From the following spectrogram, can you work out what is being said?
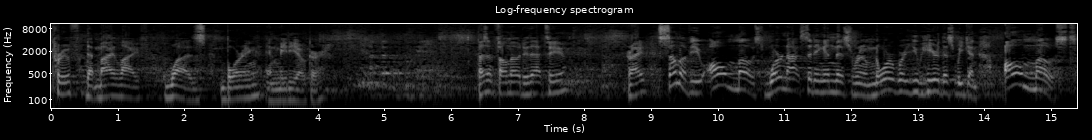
proof that my life was boring and mediocre. Doesn't FOMO do that to you? Right? Some of you almost were not sitting in this room, nor were you here this weekend. Almost.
